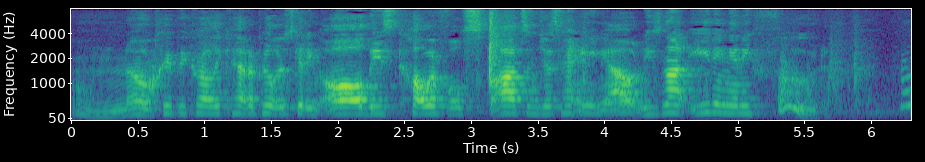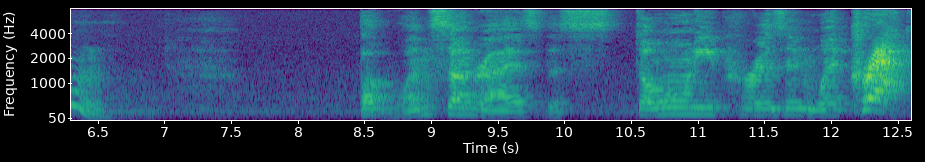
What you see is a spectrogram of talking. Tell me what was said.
Oh no, Creepy Crawly Caterpillar's getting all these colorful spots and just hanging out, and he's not eating any food. Hmm. But one sunrise, the stony prison went crack!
